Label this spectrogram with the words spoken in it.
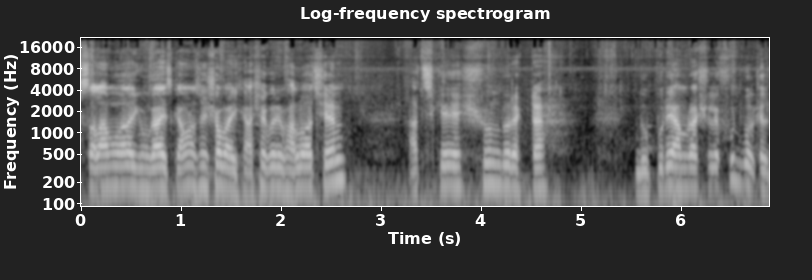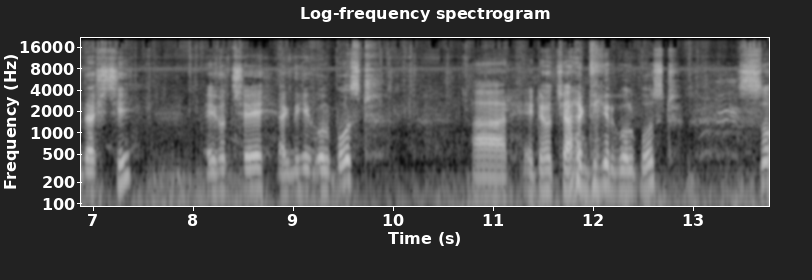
আসসালামু আলাইকুম গাইস কেমন আছেন সবাই? আশা করি ভালো আছেন। আজকে সুন্দর একটা দুপুরে আমরা আসলে ফুটবল খেলতে আসছি। এই হচ্ছে একদিকে গোল পোস্ট আর এটা হচ্ছে আরেক দিকের গোল পোস্ট। সো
